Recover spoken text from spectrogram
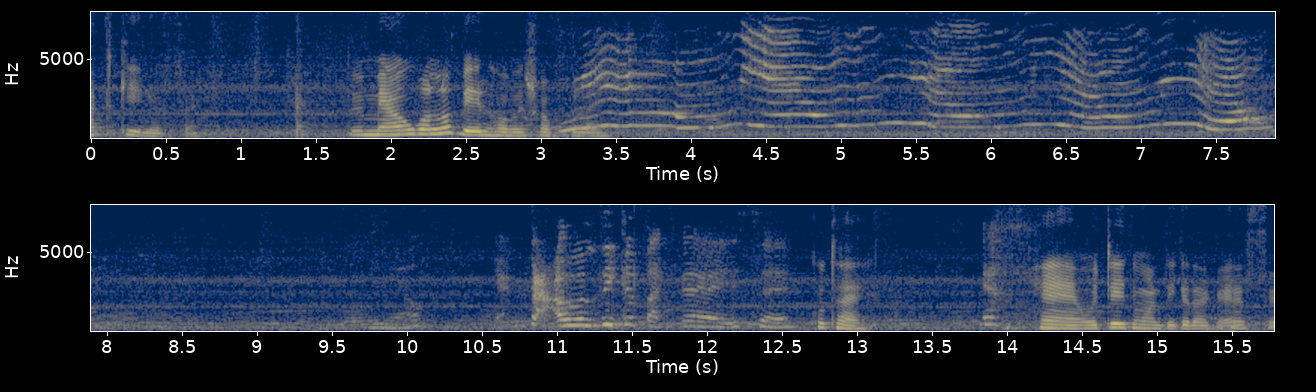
আটকে গেছে। তুমি ম্যাও বলো বের হবে সবগুলাই। কোথায়? হ্যাঁ ওইটাই তোমার দিকে তাকায় আছে।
